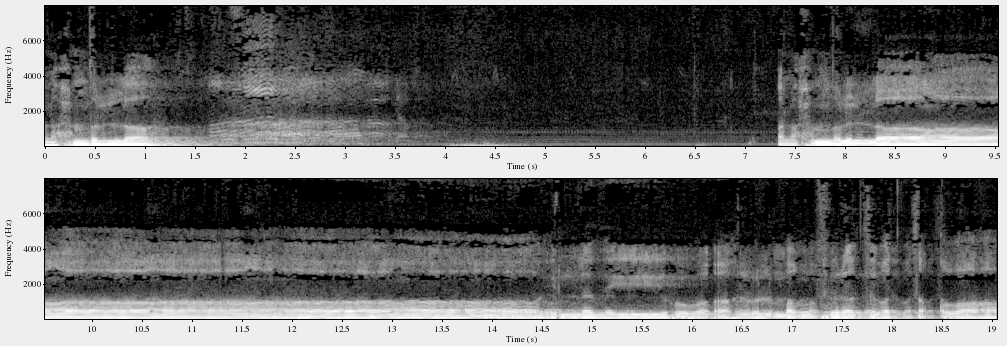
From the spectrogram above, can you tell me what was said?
الحمد لله الحمد لله الذي هو أهل المغفرة والتقوى.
